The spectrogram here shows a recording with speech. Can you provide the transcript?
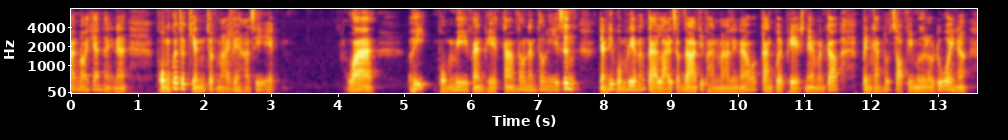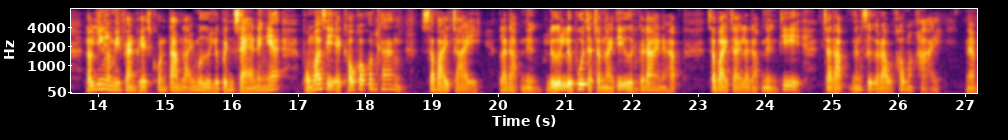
มากน้อยแค่ไหนนะ ผมก็จะเขียนจดหมายไปหา C1 ว่า เฮ้ยผมมีแฟนเพจตามเท่านั้นเท่านี้ ซึ่งอย่างที่ผมเรียนตั้งแต่หลายสัปดาห์ที่ผ่านมาเลยนะ ว่าการเปิดเพจเนี่ยมันก็เป็นการทดสอบฝีมือเราด้วยนะแล้วยิ่งเรามีแฟนเพจคนตามหลายหมื่นหรือเป็นแสนอย่างเงี้ย ผมว่า C1 เขาก็ค่อนข้างสบายใจระดับหนึ่งหรือหรือผู้จัดจำหน่ายที่อื่นก็ได้นะครับ สบายใจระดับหนึ่งที่จะรับหนังสือเราเข้ามาขายนะครับ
